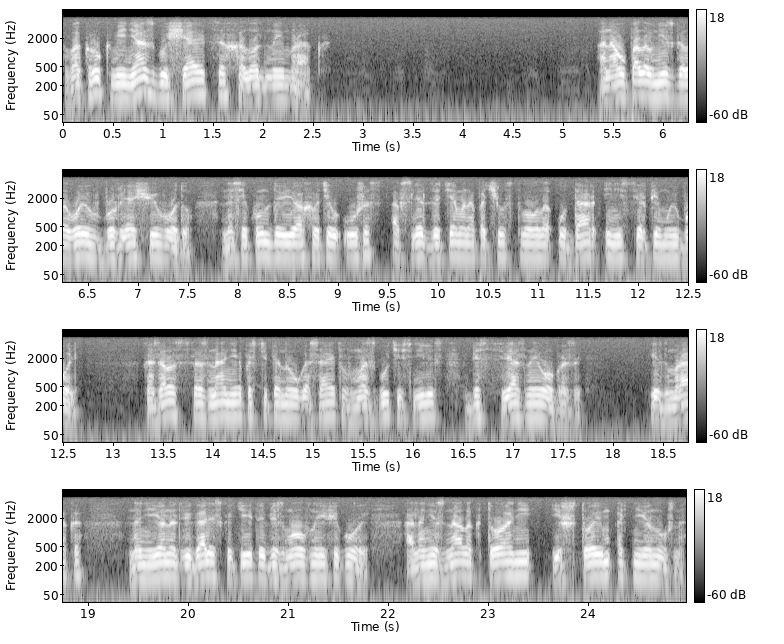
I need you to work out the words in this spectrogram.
Вокруг меня сгущается холодный мрак. Она упала вниз головой в бурлящую воду. На секунду ее охватил ужас, а вслед за тем она почувствовала удар и нестерпимую боль. Казалось, сознание постепенно угасает, в мозгу теснились бессвязные образы. Из мрака на нее надвигались какие-то безмолвные фигуры. Она не знала, кто они и что им от нее нужно.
